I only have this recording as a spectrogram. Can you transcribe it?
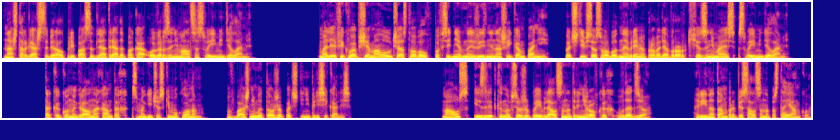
Наш торгаш собирал припасы для отряда, пока Овер занимался своими делами. Малефик вообще мало участвовал в повседневной жизни нашей компании, почти все свободное время проводя в Роркхе, занимаясь своими делами. Так как он играл на хантах с магическим уклоном, в башне мы тоже почти не пересекались. Маус изредка, но все же появлялся на тренировках в дадзё. Рина там прописался на постоянку.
